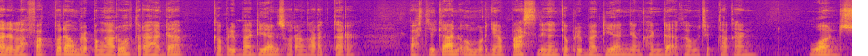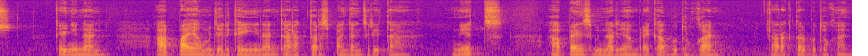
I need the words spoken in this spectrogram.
adalah faktor yang berpengaruh terhadap kepribadian seorang karakter. Pastikan umurnya pas dengan kepribadian yang hendak kamu ciptakan. Wants, keinginan. Apa yang menjadi keinginan karakter sepanjang cerita? Needs, apa yang sebenarnya mereka butuhkan, karakter butuhkan.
